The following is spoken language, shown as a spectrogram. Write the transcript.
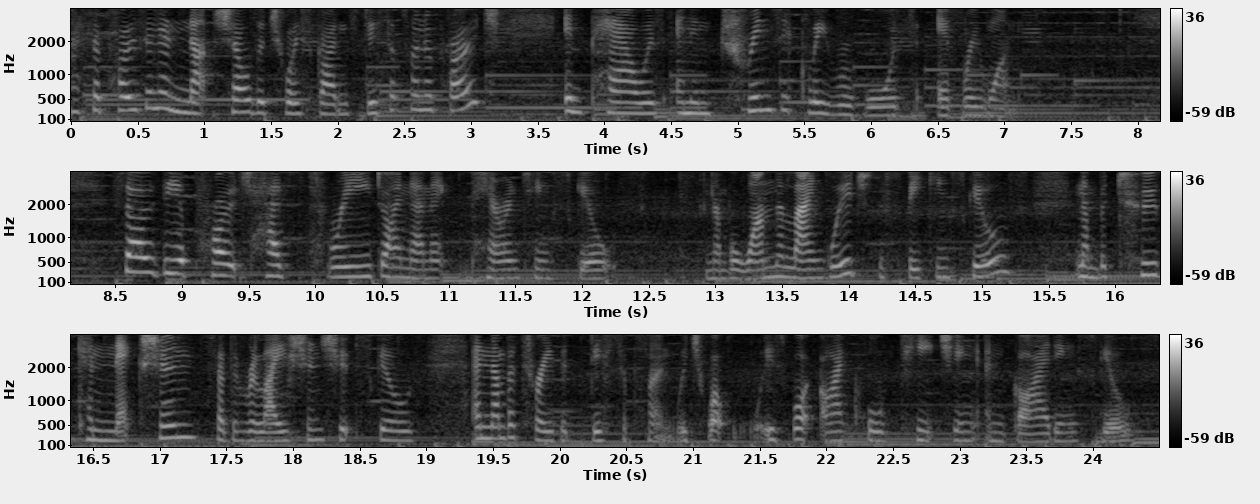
I suppose in a nutshell, the choice guidance discipline approach empowers, and intrinsically rewards everyone. So, the approach has three dynamic parenting skills. Number one, the language, the speaking skills. Number two, connection, so the relationship skills. And number three, the discipline, which what is what I call teaching and guiding skills.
